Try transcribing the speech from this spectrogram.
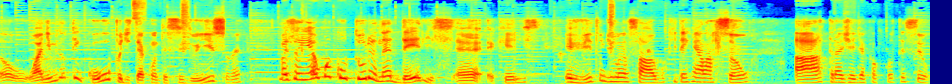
O anime não tem culpa de ter acontecido isso, né? Mas aí é uma cultura, né, deles, é, é que eles evitam de lançar algo que tem relação à tragédia que aconteceu.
